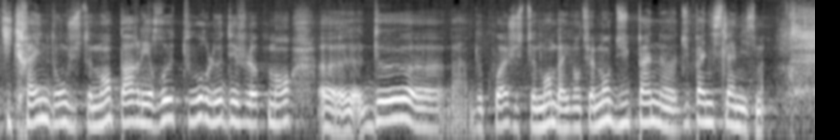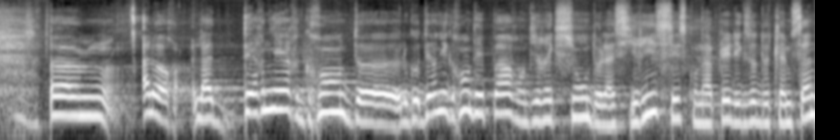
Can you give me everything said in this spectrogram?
qui craignent donc justement par les retours, le développement de, bah, de quoi justement, bah, éventuellement du pan, du pan-islamisme. Alors, la grande, le dernier grand départ en direction de la Syrie, c'est ce qu'on a appelé l'exode de Tlemcen,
